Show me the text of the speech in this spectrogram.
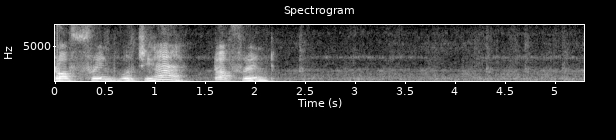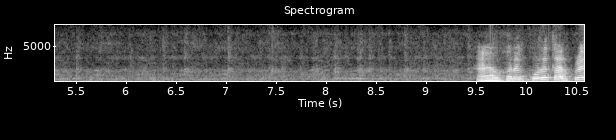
টপ ফ্রেন্ড বলছি হ্যাঁ টপ ফ্রেন্ড হ্যাঁ ওখানে করে তারপরে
